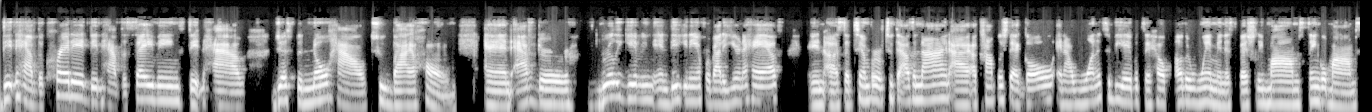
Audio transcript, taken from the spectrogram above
didn't have the credit, didn't have the savings, didn't have just the know how to buy a home. And after really giving and digging in for about a year and a half, in uh, September of 2009, I accomplished that goal and I wanted to be able to help other women, especially moms, single moms,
